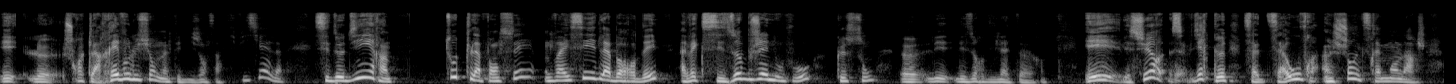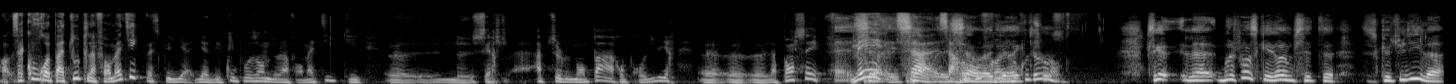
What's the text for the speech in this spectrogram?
Et le, je crois que la révolution de l'intelligence artificielle, c'est de dire toute la pensée, on va essayer de l'aborder avec ces objets nouveaux que sont euh, les, les ordinateurs. Et bien sûr, ça veut dire que ça, ça, ouvre un champ extrêmement large. Alors, ça couvre pas toute l'informatique parce qu'il y, y, a des composantes de l'informatique qui euh, ne servent absolument pas à reproduire euh, euh, la pensée. Mais ça, ça, ça recouvre quand même beaucoup de choses. Parce que là, moi, je pense que quand même cette, ce que tu dis là,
